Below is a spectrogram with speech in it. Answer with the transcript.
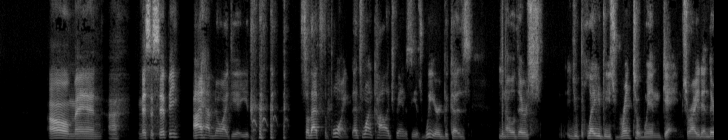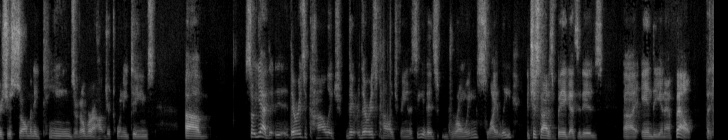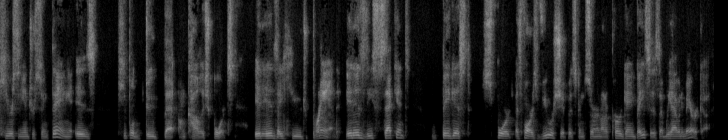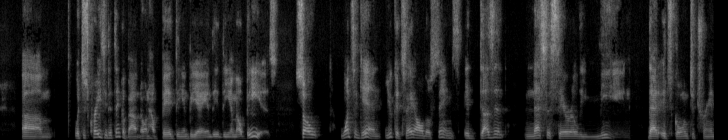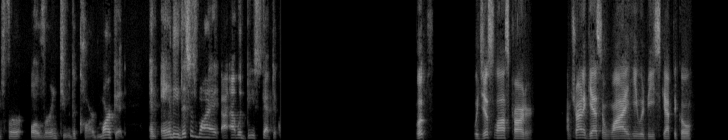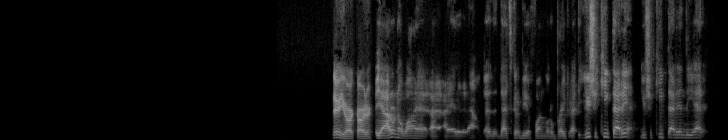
Oh, man. Uh, Mississippi? I have no idea either. so that's the point. That's why college fantasy is weird because, you know, there's you play these rent to win games, right? And there's just so many teams, there's over 120 teams. Um, so yeah, th- there is a college there there is college fantasy. It is growing slightly. It's just not as big as it is uh, in the NFL. But here's the interesting thing: is people do bet on college sports. It is a huge brand. It is the second biggest sport as far as viewership is concerned on a per game basis that we have in America. Um, which is crazy to think about knowing how big the NBA and the, the MLB is. So, once again, you could say all those things. It doesn't necessarily mean that it's going to transfer over into the card market. And Andy, this is why I, I would be skeptical. Whoops. We just lost Carter. I'm trying to guess of why he would be skeptical There you are, Carter. Yeah, I don't know why I, I, I edited it out. Uh, that's going to be a fun little break. Uh, you should keep that in. You should keep that in the edit.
